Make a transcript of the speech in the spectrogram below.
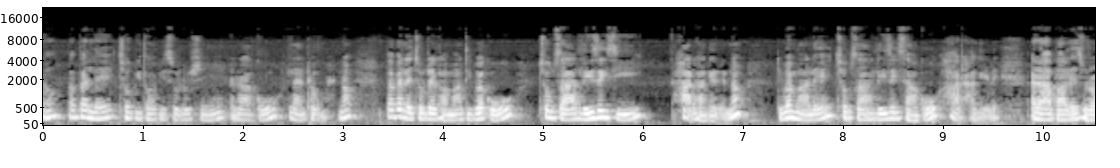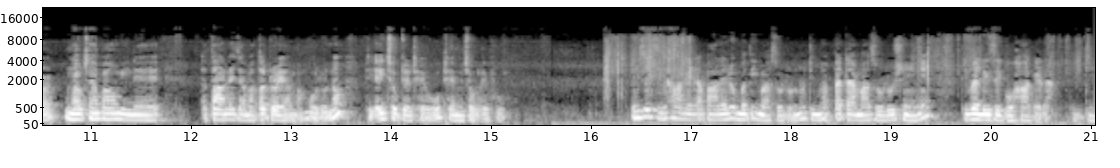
နော်ပတ်ပတ်လဲချုပ်ပြီးသွားပြီဆိုလို့ရှိရင်အဲ့ဒါကိုလှန်ထုတ်မယ်နော်ပတ်ပတ်လဲချုပ်တဲ့ခါမှာဒီဘက်ကိုချုပ်စာ၄စိတ်စီဟထားခဲ့တယ်နော်ဒီဘက်မှာလည်းချုပ်စာ၄စိတ်စာကိုဟထားခဲ့တယ်အဲ့ဒါကဘာလဲဆိုတော့နောက်ချမ်းပေါင်းမီနဲ့အသားနဲ့ကြမှာတွတ်တွဲရမှာမဟုတ်လို့နော်ဒီအိတ်ချုပ်တဲ့ထဲကိုထဲမချုပ်လိုက်ဘူးလေးစိတ်စီဟာနေတာဗာလဲလို့မသိမှာဆိုလို့နော်ဒီမှာပတ်တန်မှာဆိုလို့ရှိရင်ဒီဘက်လေးစိတ်ကိုဟာခဲ့တာဒီဒီ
